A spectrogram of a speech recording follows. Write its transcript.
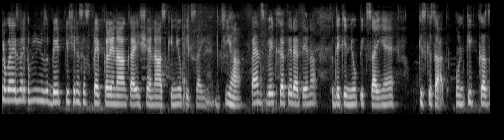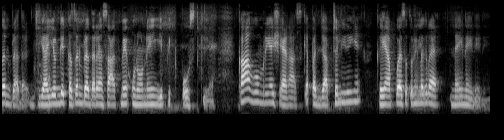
Hello guys welcome to news update please channel subscribe कर लेना गाइस शहनाज की न्यू पिक्स आई हैं। जी हाँ फैंस वेट करते रहते हैं ना तो देखिए न्यू पिक्स आई हैं। किसके साथ? उनकी कज़न ब्रदर जी हाँ ये उनके कज़न ब्रदर हैं, साथ में उन्होंने ये पिक पोस्ट की है। कहाँ घूम रही हैं शहनाज? क्या पंजाब चली गई हैं? कहीं आपको ऐसा तो नहीं लग रहा है? नहीं नहीं नहीं नहीं।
